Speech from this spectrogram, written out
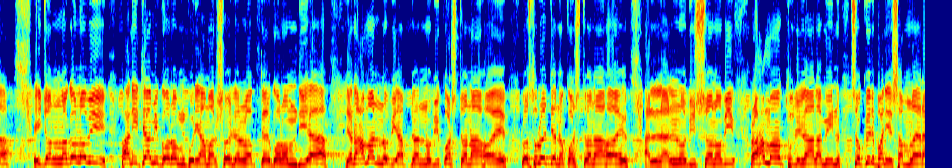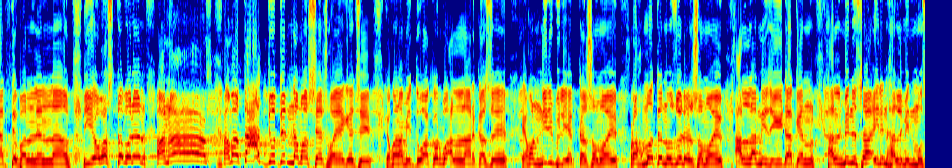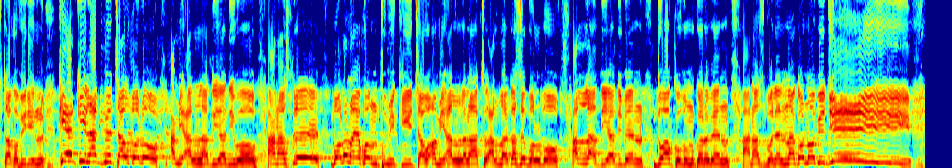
এই জন্য নবী, পানিটা আমি গরম করি, আমার শরীরের রক্তের গরম দিয়া, যেন আমার নবী, আপনার নবী কষ্ট না হয়, রসুলের যেন কষ্ট না হয়। আল্লাহ বিশ্ব নবী রহমাতুল্লাহ আলমিন, চোখের পানি সামলায় রাখতে পারলেন না। এই অবস্থা বলেন, আনাস, আমার তাজ্জুদের নামাজ শেষ হয়ে গেছে। এখন আমি দোয়া করব আল্লাহর কাছে। এখন নিরিবিলি একটা সময়, রহমতে নজরুলের সময়, আল্লাহ নিজেই ডাকেন হালমিন সাইরিন সাইলিন হালমিন মুস্তাকবিরিন। কে কি লাগবে চাও বলো? আমি আল্লাহ দিয়া দিব। আনাস রে, বলো না এখন তুমি কি চাও? আমি আল্লাহ আল্লাহর কাছে বলব। আল্লাহ দিয়া দিবেন, দোয়া কবুল করবেন। আনাস বলেন, না গো নবীজি,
